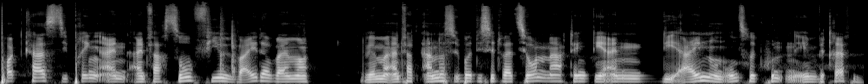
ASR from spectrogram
Podcasts, die bringen einen einfach so viel weiter, weil man, wenn man einfach anders über die Situation nachdenkt, die einen, die einen und unsere Kunden eben betreffen.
